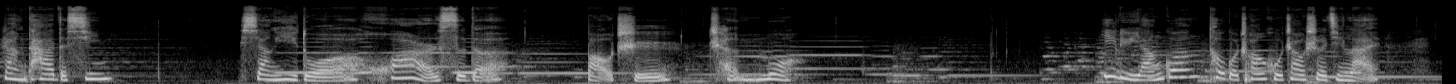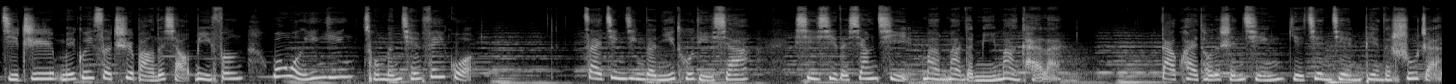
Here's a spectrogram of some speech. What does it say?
让他的心像一朵花儿似的保持沉默。一缕阳光透过窗户照射进来，几只玫瑰色翅膀的小蜜蜂嗡嗡嘤嘤从门前飞过，在静静的泥土底下，细细的香气慢慢的弥漫开来。大块头的神情也渐渐变得舒展，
